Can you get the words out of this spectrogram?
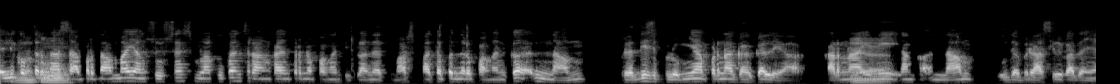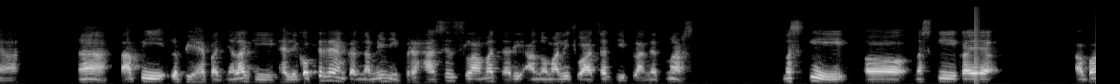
Helikopter tuh? NASA pertama yang sukses melakukan serangkaian penerbangan di planet Mars pada penerbangan ke-6, berarti sebelumnya pernah gagal ya. Karena Ya. ini yang ke-6 udah berhasil katanya. Nah, tapi lebih hebatnya lagi, helikopter yang ke-6 ini berhasil selamat dari anomali cuaca di planet Mars. Meski eh, meski kayak apa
